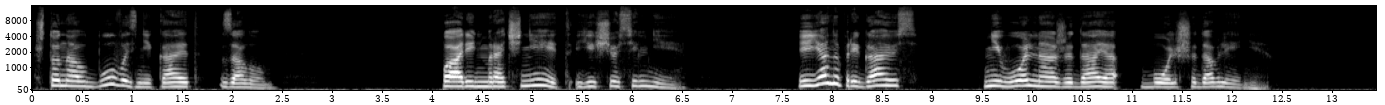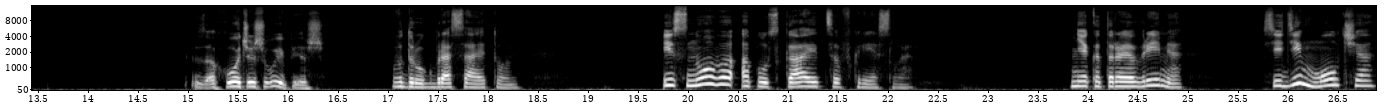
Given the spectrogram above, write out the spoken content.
что на лбу возникает залом. Парень мрачнеет еще сильнее. И я напрягаюсь, невольно ожидая больше давления. «Захочешь — выпьешь», — вдруг бросает он. И снова опускается в кресло. Некоторое время Сидим молча,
